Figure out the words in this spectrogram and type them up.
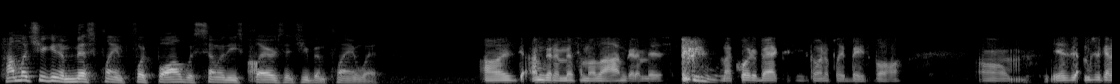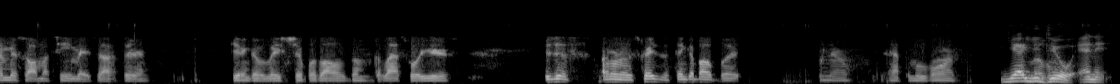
How much are you going to miss playing football with some of these players that you've been playing with? Uh, I'm going to miss them a lot. I'm going to miss my quarterback because he's going to play baseball. Um, yeah, I'm just going to miss all my teammates out there, getting a relationship with all of them the last four years. It's just, I don't know, it's crazy to think about, but, you know, just have to move on. Yeah, you do, and it,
